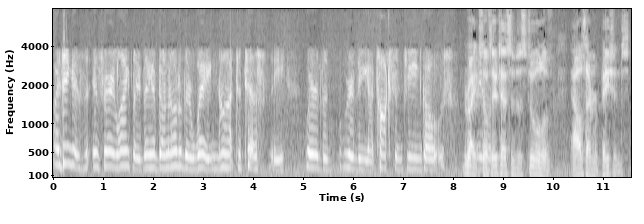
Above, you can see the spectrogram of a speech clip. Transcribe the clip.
I think it's, it's very likely they have gone out of their way not to test the where the where the uh, toxin gene goes. Right. They so if they tested the stool of Alzheimer patients,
